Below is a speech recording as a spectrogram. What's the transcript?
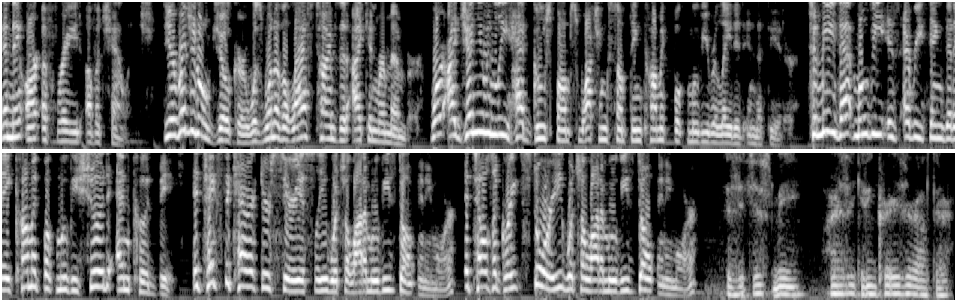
and they aren't afraid of a challenge. The original Joker was one of the last times that I can remember where I genuinely had goosebumps watching something comic book movie related in the theater. To me, that movie is everything that a comic book movie should and could be. It takes the characters seriously, which a lot of movies don't anymore. It tells a great story, which a lot of movies don't anymore. Is it just me, or is it getting crazier out there?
